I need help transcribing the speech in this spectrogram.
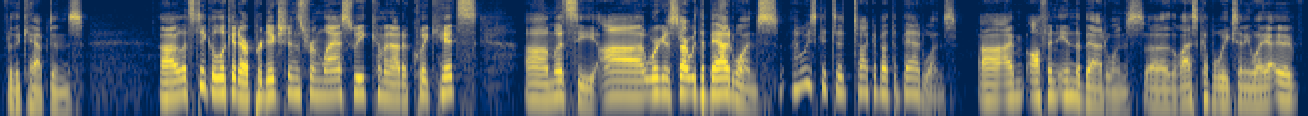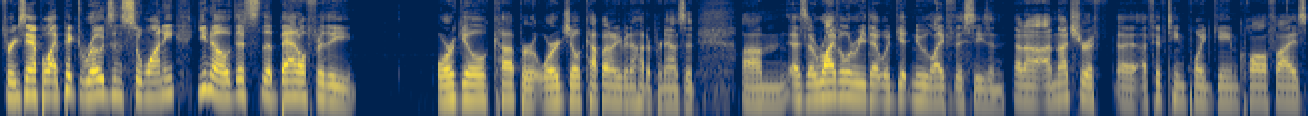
for the captains. Uh, let's take a look at our predictions from last week coming out of quick hits. Um, let's see. Uh, we're going to start with the bad ones. I always get to talk about the bad ones. Uh, I'm often in the bad ones. Uh, the last couple weeks, anyway. I, for example, I picked Rhodes and Sewanee. You know, that's the battle for the Orgill Cup or Orgil Cup. I don't even know how to pronounce it. Um, as a rivalry that would get new life this season. And uh, I'm not sure if uh, a 15 point game qualifies.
